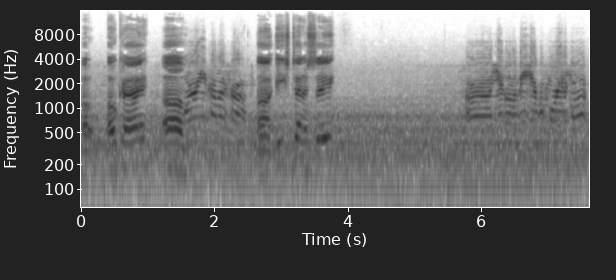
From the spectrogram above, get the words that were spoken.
Oh, okay. Um, Where are you coming from? uh, East Tennessee. Uh, you gonna be here before 8 o'clock?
